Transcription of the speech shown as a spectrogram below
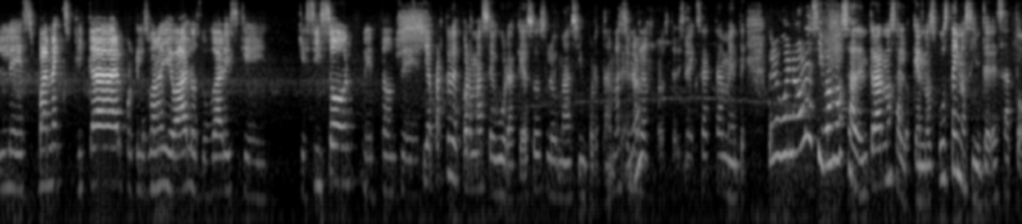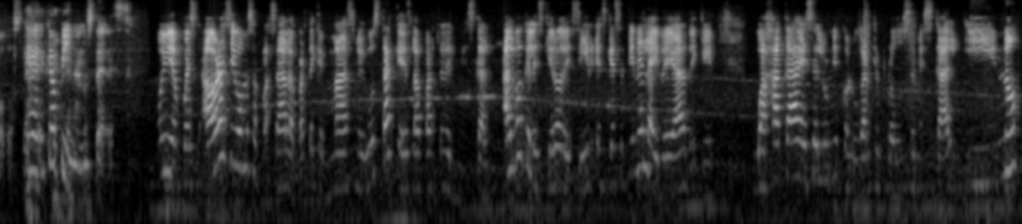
les van a explicar, porque los van a llevar a los lugares que que sí son, entonces... Y aparte de forma segura, que eso es lo más importante, más ¿no? para ustedes. Exactamente. Pero bueno, ahora sí vamos a adentrarnos a lo que nos gusta y nos interesa a todos. ¿Qué, qué opinan ustedes? Muy bien, pues ahora sí vamos a pasar a la parte que más me gusta, que es la parte del mezcal. Algo que les quiero decir es que se tiene la idea de que Oaxaca es el único lugar que produce mezcal y no,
